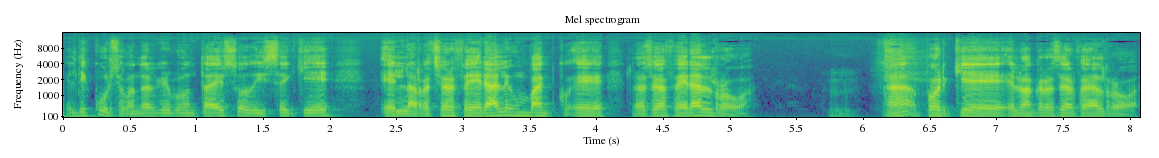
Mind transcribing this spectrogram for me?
el discurso. Cuando alguien pregunta eso, dice que eh, la Reserva Federal es un banco, eh, la Reserva Federal roba. ¿Ah? Porque el Banco de Reserva Federal roba,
